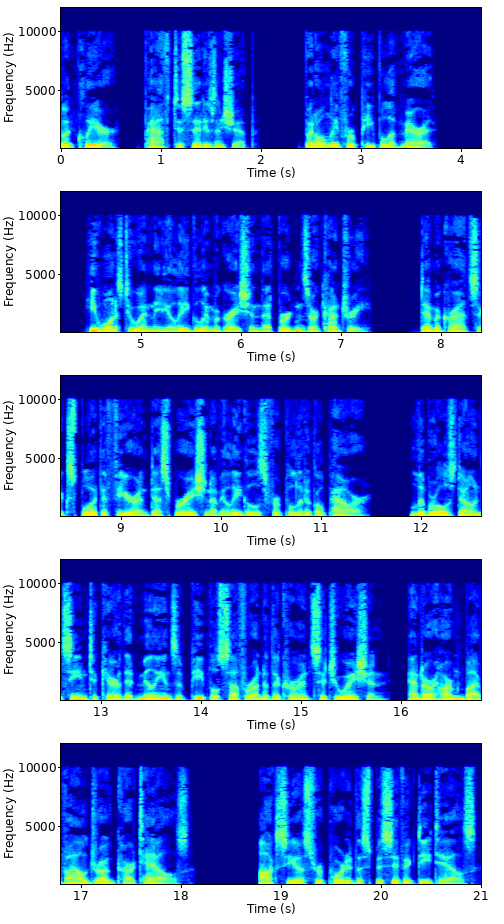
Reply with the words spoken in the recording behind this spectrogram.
but clear, path to citizenship. But only for people of merit. He wants to end the illegal immigration that burdens our country. Democrats exploit the fear and desperation of illegals for political power. Liberals don't seem to care that millions of people suffer under the current situation, and are harmed by vile drug cartels. Axios reported the specific details.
